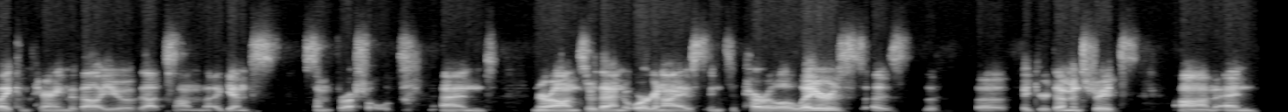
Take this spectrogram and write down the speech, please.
by comparing the value of that sum against some threshold. And neurons are then organized into parallel layers as the, the figure demonstrates. Um, and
